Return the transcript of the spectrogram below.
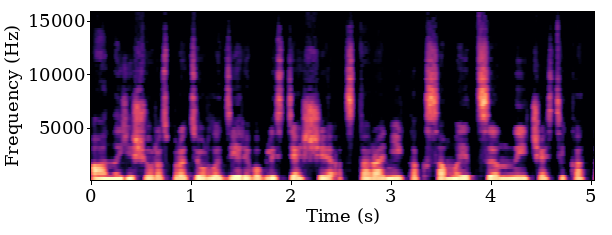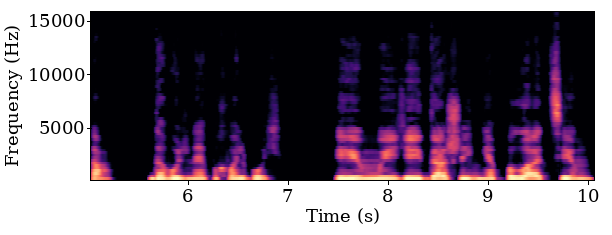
Анна еще раз протерла дерево, блестящее от стараний, как самые ценные части кота, довольная похвальбой. И мы ей даже не платим.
